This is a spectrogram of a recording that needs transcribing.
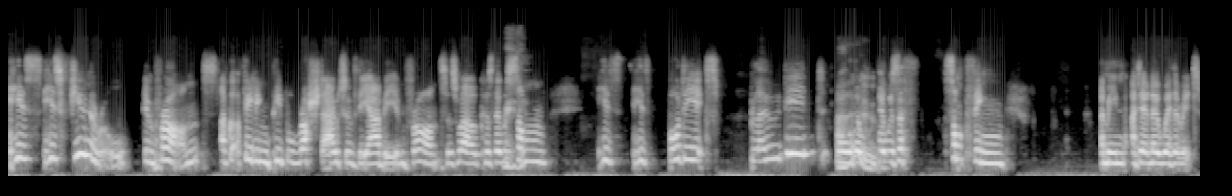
his his funeral in France? I've got a feeling people rushed out of the abbey in France as well because there was really? some his his body exploded or oh. there, there, was a something i mean i don't know whether it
